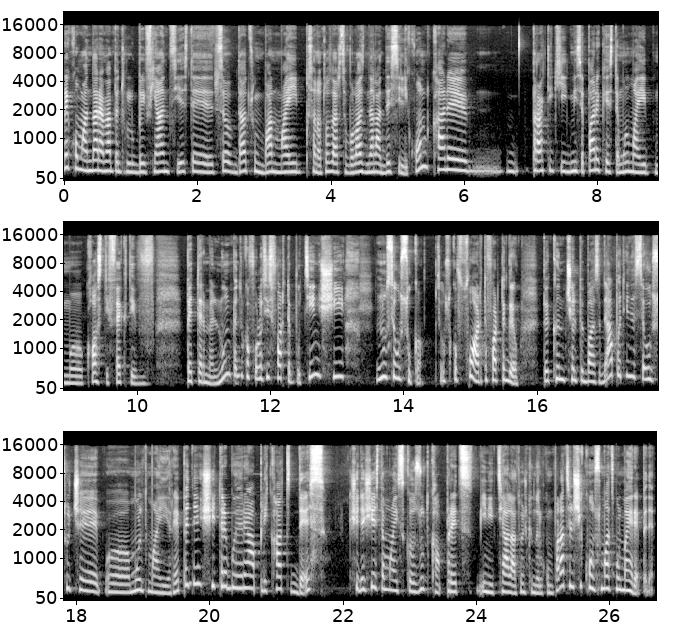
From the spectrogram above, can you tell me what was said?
recomandarea mea pentru lubrifianți este să dați un ban mai sănătos, dar să vă luați din ala de silicon, care practic mi se pare că este mult mai cost effective pe termen lung, pentru că folosiți foarte puțin și nu se usucă. Se usucă foarte, foarte greu. Pe când cel pe bază de apă tinde să se usuce uh, mult mai repede și trebuie reaplicat des, și deși este mai scăzut ca preț inițial atunci când îl cumpărați, îl și consumați mult mai repede.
